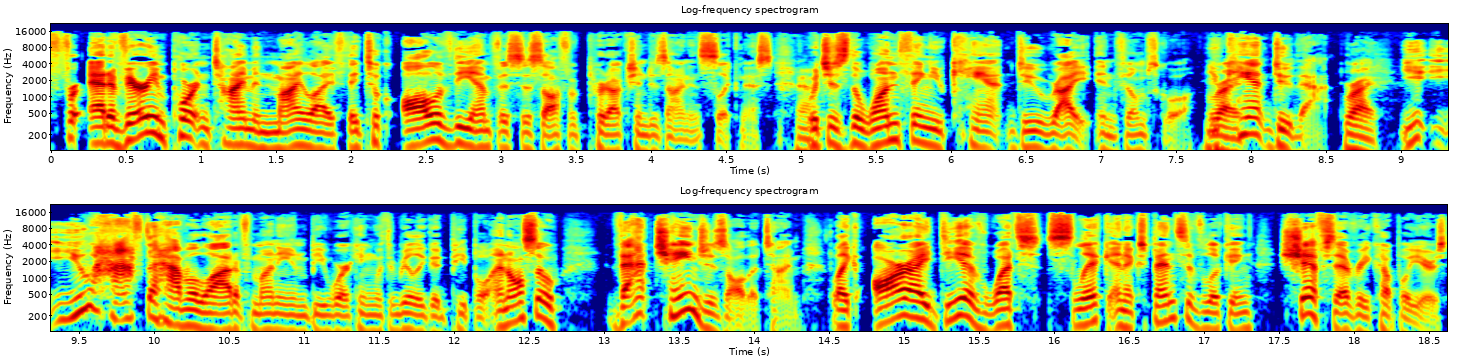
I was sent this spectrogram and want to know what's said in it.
for at a very important time in my life they took all of the emphasis off of production design and slickness, which is the one thing you can't do right in film school. You Right. can't do that. Right. You you have to have a lot of money and be working with really good people. And also that changes all the time. Like our idea of what's slick and expensive looking shifts every couple years.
